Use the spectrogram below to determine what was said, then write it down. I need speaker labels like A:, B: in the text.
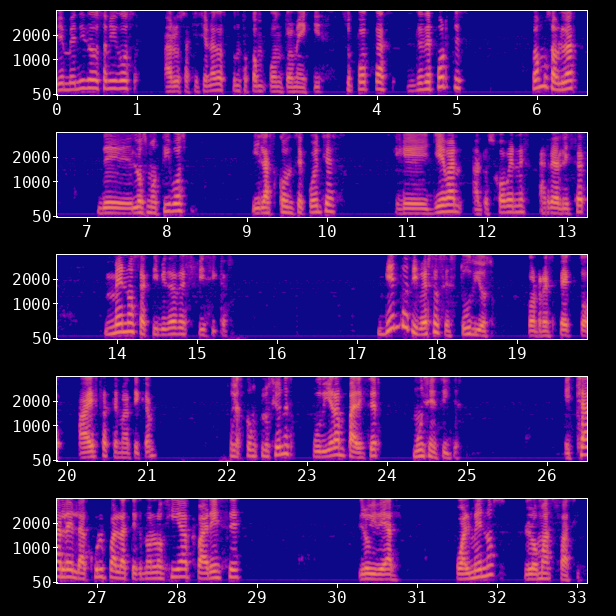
A: Bienvenidos amigos a losaficionados.com.mx, su podcast de deportes. Vamos a hablar de los motivos y las consecuencias que llevan a los jóvenes a realizar menos actividades físicas. Viendo diversos estudios con respecto a esta temática, las conclusiones pudieran parecer muy sencillas. Echarle la culpa a la tecnología parece lo ideal, o al menos lo más fácil.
